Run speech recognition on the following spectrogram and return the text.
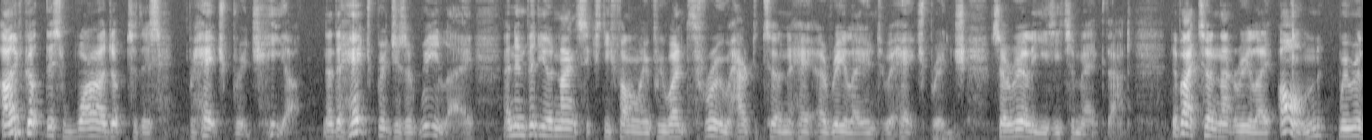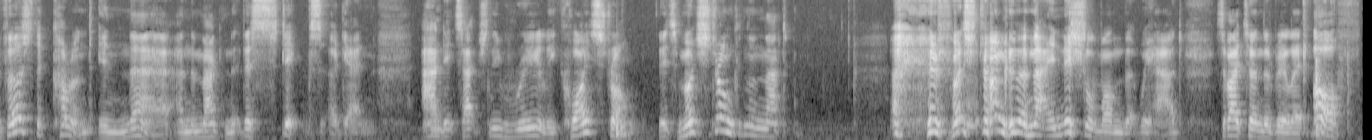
I've got this wired up to this H bridge here. Now the H bridge is a relay, and in video 965 we went through how to turn a, a relay into a H bridge, so really easy to make that. If I turn that relay on, we reverse the current in there, and the magnet this sticks again, and it's actually really quite strong. It's much stronger than that. much stronger than that initial one that we had. So if I turn the relay off,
